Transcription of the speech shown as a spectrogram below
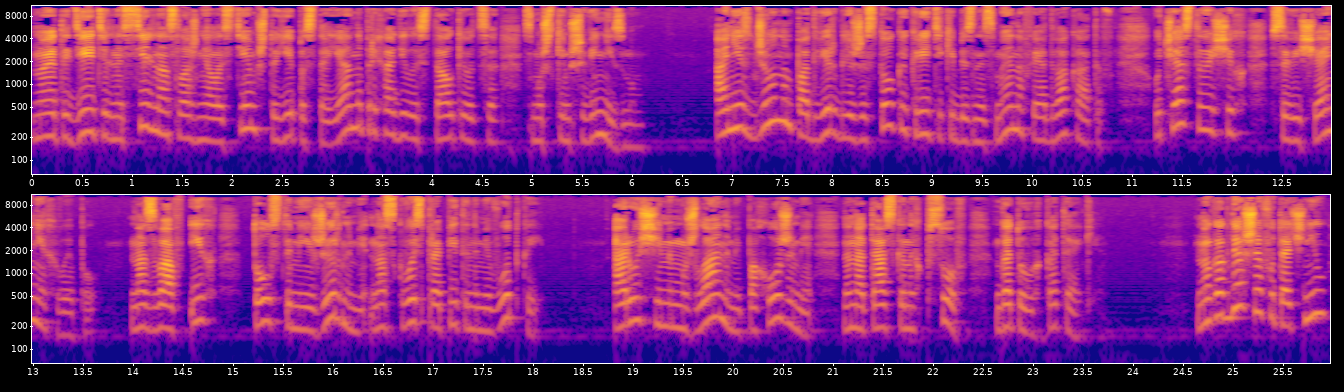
Но эта деятельность сильно осложнялась тем, что ей постоянно приходилось сталкиваться с мужским шовинизмом. Они с Джоном подвергли жестокой критике бизнесменов и адвокатов, участвующих в совещаниях в Apple, назвав их толстыми и жирными, насквозь пропитанными водкой, орущими мужланами, похожими на натасканных псов, готовых к атаке. Но когда шеф уточнил,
